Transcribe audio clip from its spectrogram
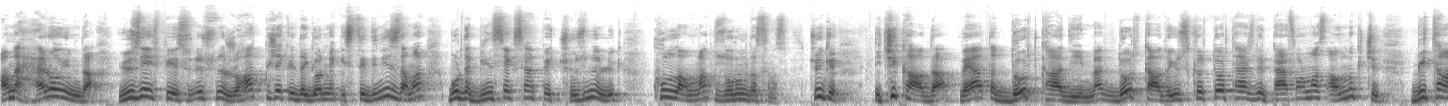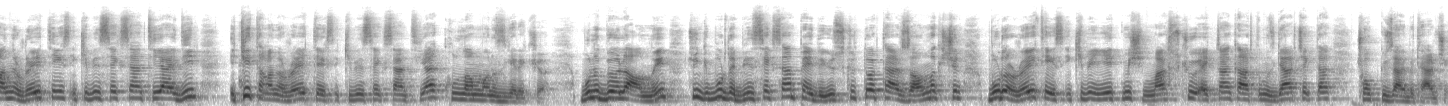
Ama her oyunda 100 FPS'in üstünü rahat bir şekilde görmek istediğiniz zaman burada 1080p çözünürlük kullanmak zorundasınız. Çünkü 2K'da veya da 4K diyeyim ben 4K'da 144 Hz bir performans almak için bir tane RTX 2080 Ti değil iki tane RTX 2080 Ti kullanmanız gerekiyor. Bunu böyle anlayın. Çünkü burada 1080p'de 144 Hz almak için burada RTX 2070 Max Q ekran kartımız gerçekten çok güzel bir tercih.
